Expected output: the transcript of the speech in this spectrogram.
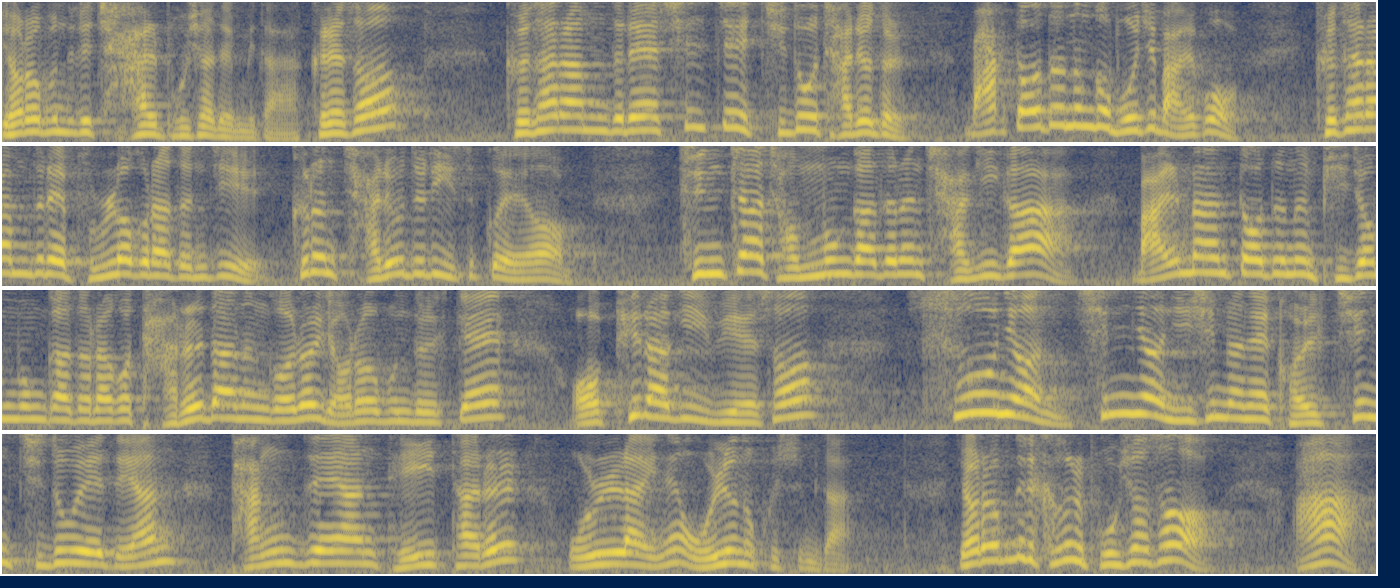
여러분들이 잘 보셔야 됩니다. 그래서 그 사람들의 실제 지도 자료들 막 떠드는 거 보지 말고 그 사람들의 블로그라든지 그런 자료들이 있을 거예요. 진짜 전문가들은 자기가 말만 떠드는 비전문가들하고 다르다는 거를 여러분들께 어필하기 위해서 수년, 10년, 20년에 걸친 지도에 대한 방대한 데이터를 온라인에 올려놓고 있습니다. 여러분들이 그걸 보셔서 아,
